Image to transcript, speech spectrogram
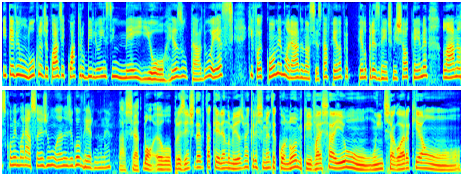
e teve um lucro de quase 4 bilhões e meio. Resultado esse que foi comemorado na sexta-feira pelo presidente Michel Temer lá nas comemorações de um ano de governo, né? Tá certo. Bom, o presidente deve estar querendo mesmo é crescimento econômico e vai sair um, um índice agora que é um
